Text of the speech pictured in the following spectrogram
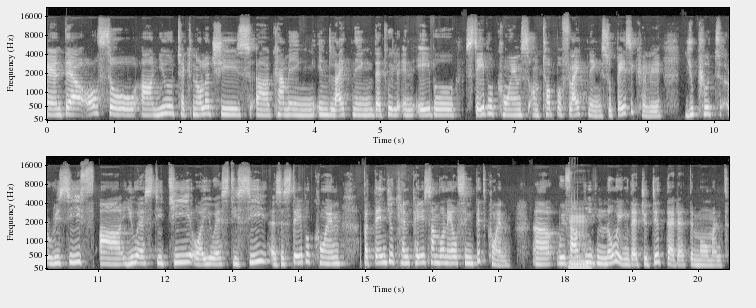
And there are also uh, new technologies uh, coming in Lightning that will enable stable coins on top of Lightning. So basically, you could receive uh, USDT or USDC as a stable coin, but then you can pay someone else in Bitcoin uh, without mm. even knowing that you did that at the moment.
